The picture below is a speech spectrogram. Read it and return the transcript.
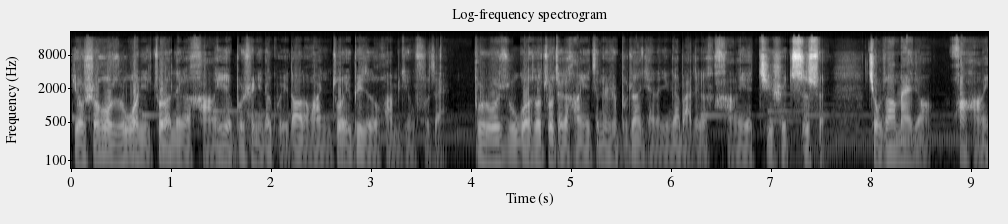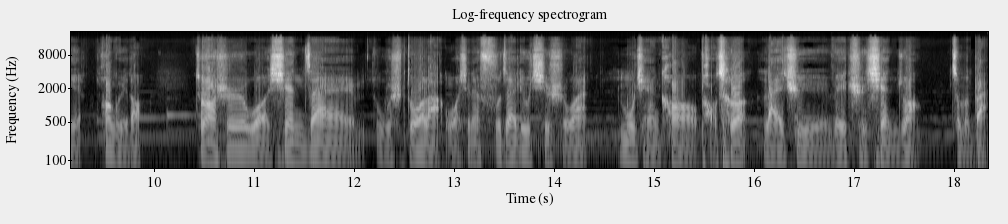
有时候如果你做的那个行业不是你的轨道的话，你做一辈子都还不清负债。不如如果说做这个行业真的是不赚钱的，应该把这个行业及时止损，酒庄卖掉，换行业，换轨道。周老师，我现在五十多了，我现在负债六七十万，目前靠跑车来去维持现状，怎么办？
